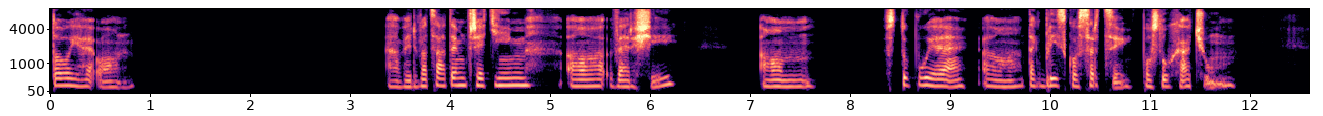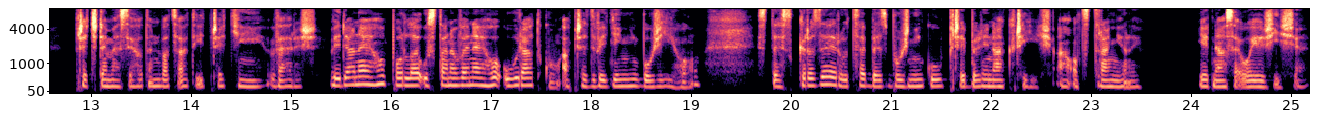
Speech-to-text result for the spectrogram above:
To je on. A ve 23. Uh, verši um, vstupuje uh, tak blízko srdci posluchačům. Přečteme si ho ten 23. verš. Vydaného podle ustanoveného úradku a předvědění božího jste skrze ruce bezbožníků přibyli na kříž a odstranili. Jedná se o Ježíše.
